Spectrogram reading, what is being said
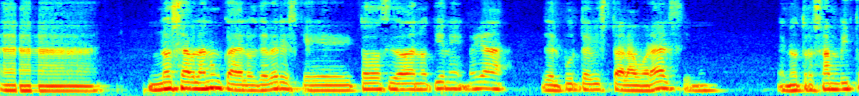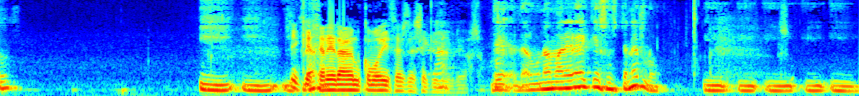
Eh, no se habla nunca de los deberes que todo ciudadano tiene, no ya desde el punto de vista laboral, sino en otros ámbitos. Y, y, que generan, como dices, desequilibrios. De, de, alguna manera hay que sostenerlo. y,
